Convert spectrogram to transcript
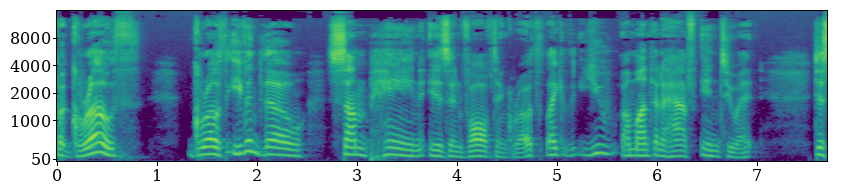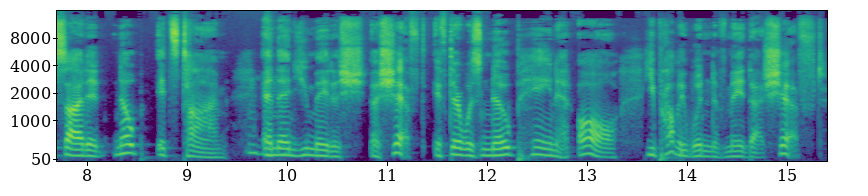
But growth, growth, even though some pain is involved in growth, like you a month and a half into it, decided, nope, it's time. And mm-hmm. then you made a, sh- a shift. If there was no pain at all, you probably wouldn't have made that shift.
